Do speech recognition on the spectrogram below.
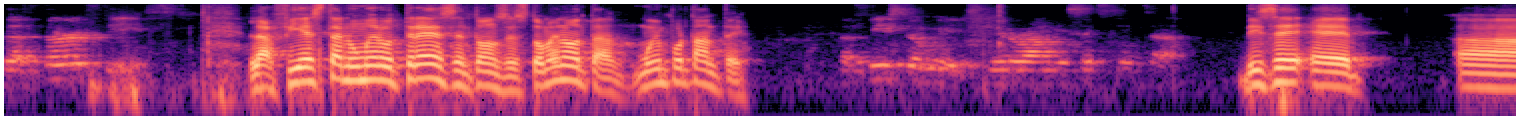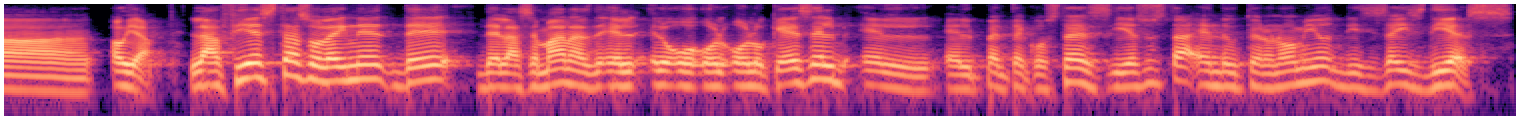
The third feast, La fiesta número tres, entonces, tome nota, muy importante. the Feast of Weeks, Deuteronomy 16:10. Dice, eh, ah, oh ya, la fiesta solemne de, de las semanas, de el- el- o, o- o lo que es el, el Pentecostés, y eso está en Deuteronomio 16:10.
